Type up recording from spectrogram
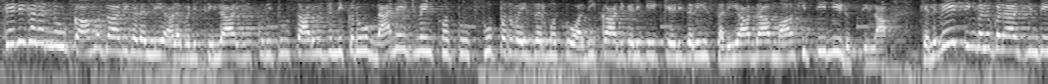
ಸಿಡಿಗಳನ್ನು ಕಾಮಗಾರಿಗಳಲ್ಲಿ ಅಳವಡಿಸಿಲ್ಲ. ಈ ಕುರಿತು ಸಾರ್ವಜನಿಕರು ಮ್ಯಾನೇಜ್ಮೆಂಟ್ ಮತ್ತು ಸೂಪರ್ವೈಸರ್ ಮತ್ತು ಅಧಿಕಾರಿಗಳಿಗೆ ಕೇಳಿದರೆ ಸರಿಯಾದ ಮಾಹಿತಿ ನೀಡುತ್ತಿಲ್ಲ. ಕೆಲವೇ ತಿಂಗಳುಗಳ ಹಿಂದೆ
